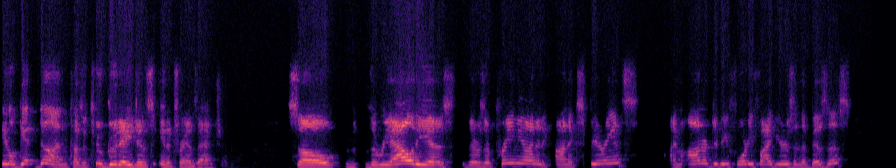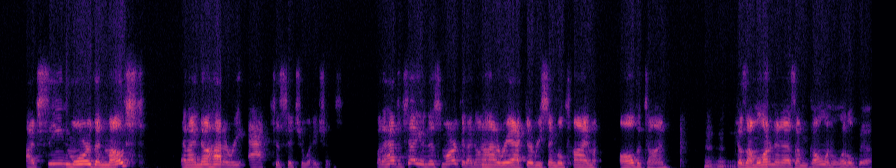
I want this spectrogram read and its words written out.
It'll get done because of two good agents in a transaction. So the reality is there's a premium on, on experience I'm honored to be 45 years in the business. I've seen more than most, and I know how to react to situations. But I have to tell you, in this market, I don't know how to react every single time, all the time, mm-hmm. because I'm learning as I'm going a little bit.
